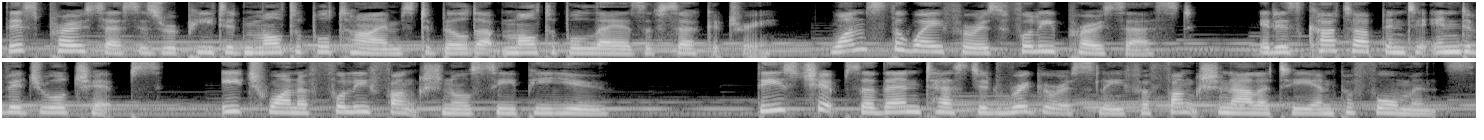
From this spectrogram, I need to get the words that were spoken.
This process is repeated multiple times to build up multiple layers of circuitry. Once the wafer is fully processed, it is cut up into individual chips, each one a fully functional CPU. These chips are then tested rigorously for functionality and performance.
